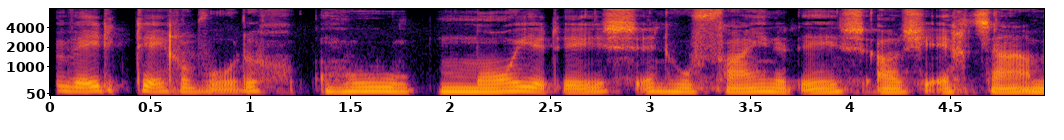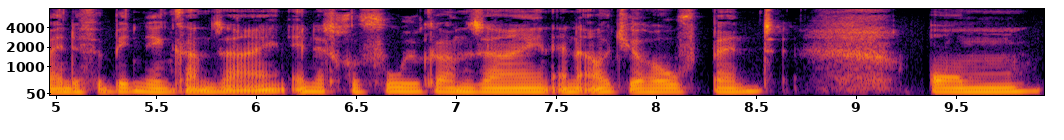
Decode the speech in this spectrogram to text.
weet ik tegenwoordig hoe mooi het is en hoe fijn het is als je echt samen in de verbinding kan zijn, en het gevoel kan zijn en uit je hoofd bent om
